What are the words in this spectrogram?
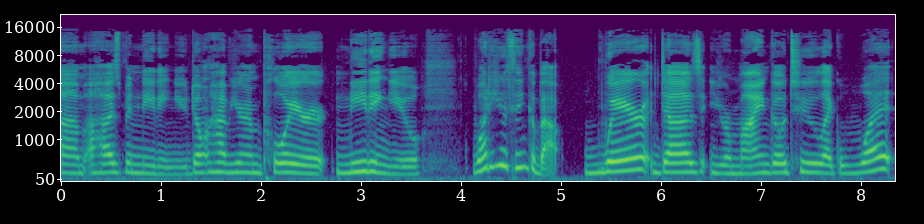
um, a husband needing you, don't have your employer needing you, what do you think about? Where does your mind go to? Like, what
